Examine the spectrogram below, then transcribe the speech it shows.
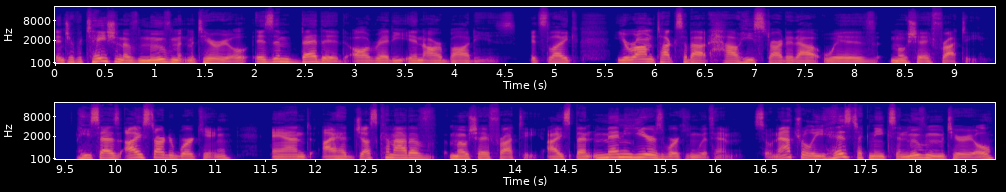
interpretation of movement material is embedded already in our bodies. It's like Yoram talks about how he started out with Moshe Efrati. He says, I started working and I had just come out of Moshe Efrati. I spent many years working with him. So naturally, his techniques and movement material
